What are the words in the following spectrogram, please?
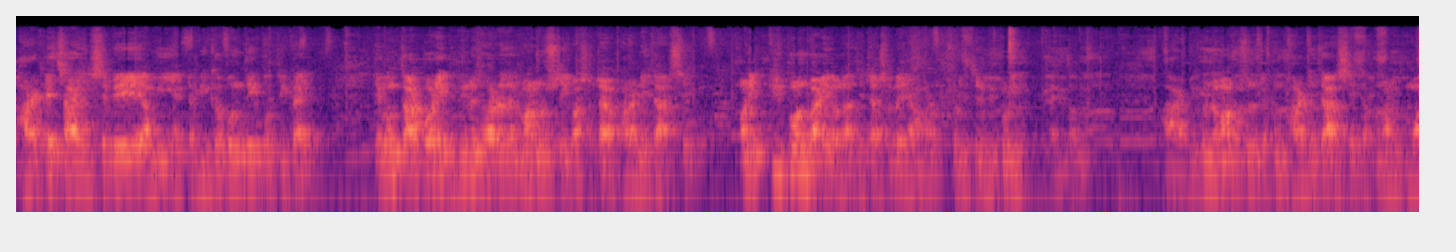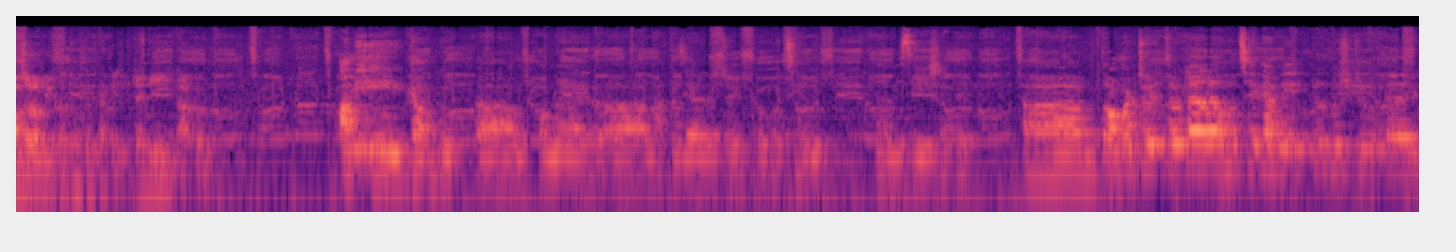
ভাড়াটে চাই হিসেবে আমি একটা বিজ্ঞাপন দিই পত্রিকায় এবং তারপরে বিভিন্ন ধরনের মানুষ এই বাসাটা ভাড়া নিতে আসে। অনেক কৃপণ বাড়িওয়ালা যেটা আসলে আমার চরিত্রের বিপরীত একদম। আর বিভিন্ন মানুষজন যখন ভাড়া নিতে আসে, তখন অনেক মজার অভিজ্ঞতা হতে থাকে, সেটা নিয়েই নাটক। আমি গাবলু ওনার ভাতিজার চরিত্র করছি আমি বিসির সাথে তো আমার চরিত্রটা হচ্ছে কি আমি একটু দুষ্টু টাইপ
